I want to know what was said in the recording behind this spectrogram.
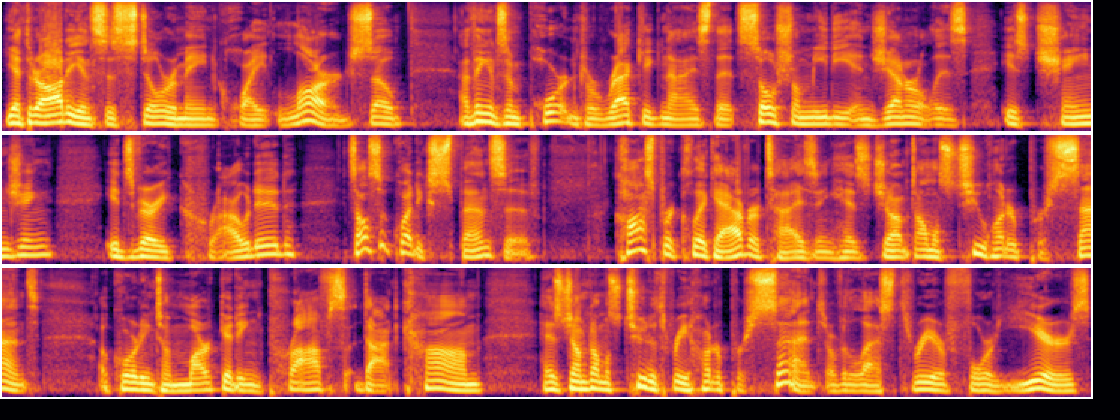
yet their audiences still remain quite large. So I think it's important to recognize that social media in general is is changing. It's very crowded. It's also quite expensive. Cost per click advertising has jumped almost 200% according to marketingprofs.com has jumped almost 2 to 300% over the last 3 or 4 years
